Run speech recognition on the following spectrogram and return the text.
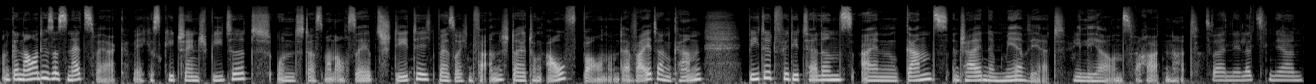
Und genau dieses Netzwerk, welches KeyChange bietet und das man auch selbst stetig bei solchen Veranstaltungen aufbauen und erweitern kann, bietet für die Talents einen ganz entscheidenden Mehrwert, wie Lea uns verraten hat. Es war in den letzten Jahren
